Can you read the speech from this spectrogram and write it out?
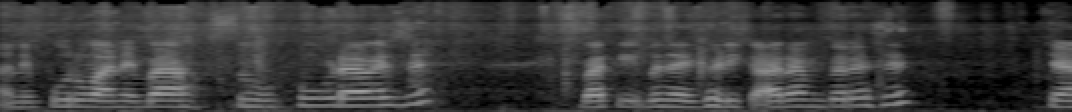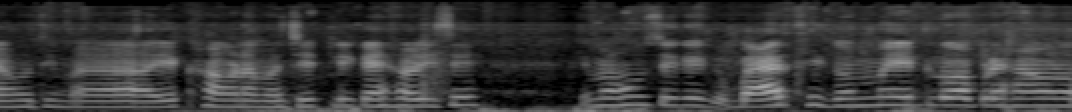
અને પૂરવાને બા શું ફૂવડાવે છે. બાકી બધા ઘડીક આરામ કરે છે. ત્યાં સુધીમાં એ ખાવણામાં જેટલી કાંઈ હળી છે, એમાં શું છે કે બહારથી ગમે એટલો આપણે હાવણો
